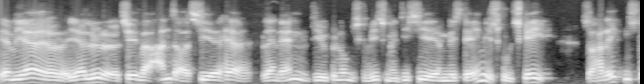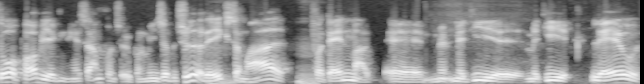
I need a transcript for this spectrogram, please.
Jamen, jeg, jeg lytter jo til, hvad andre siger her, blandt andet de økonomiske vismænd. De siger, at hvis det endelig skulle ske, så har det ikke en stor påvirkning af samfundsøkonomien, så betyder det ikke så meget mm. for Danmark øh, med, med, de, øh, med de lave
